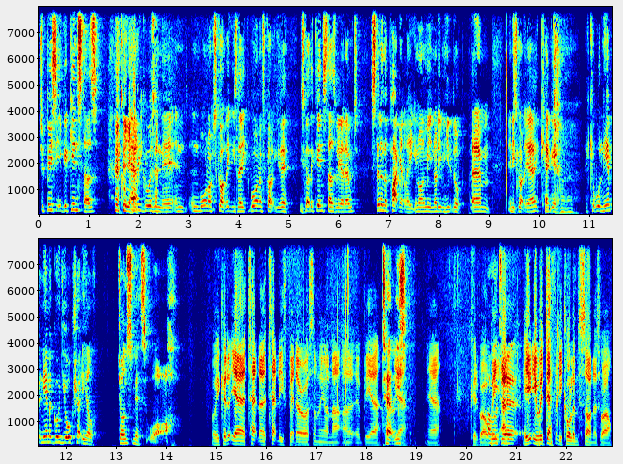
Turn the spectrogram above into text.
Just basically get Ginsters. Yeah. Emery goes in there, and, and Warnock's got like he's like Warnock's got yeah, he's got the Ginsters laid out, still in the packet, like you know what I mean, not even heated up. Um, and he's got yeah, keg. well, name name a good Yorkshire ale. John Smith's. Whoa, Well, you could, yeah, Tetler, Tetley's bitter or something on that. Uh, it'd be a Tetley's? Yeah, yeah, could well I be. would, uh, he, he would definitely call him son as well.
